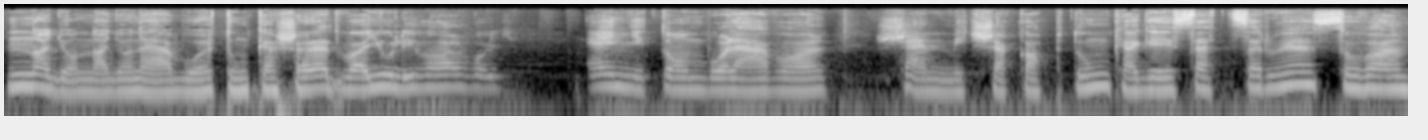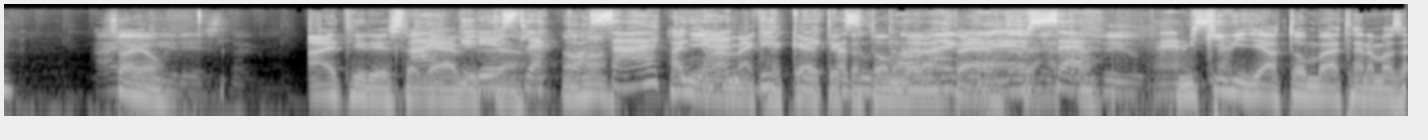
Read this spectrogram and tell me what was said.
Nagyon-nagyon el voltunk keseredve a Julival, hogy ennyi tombolával semmit se kaptunk egész egyszerűen, szóval Szóval jó. IT részleg IT elvitte. részleg kaszált, Hát nyilván vitték a tombolát, persze. persze, Mi persze. kivigye a tombolát, hanem az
